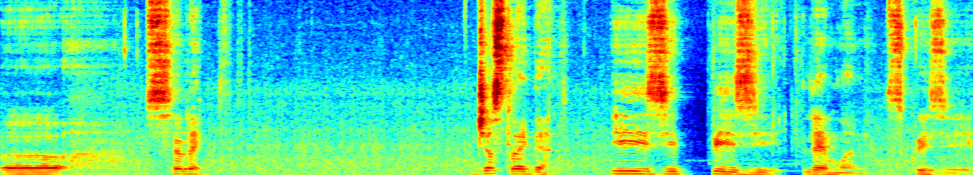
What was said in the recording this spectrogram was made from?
Uh, select. Just like that. Easy peasy lemon squeezy.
